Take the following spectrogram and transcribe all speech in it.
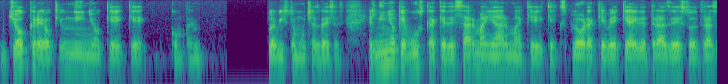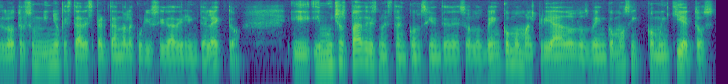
yo creo que un niño que, que lo he visto muchas veces. El niño que busca, que desarma y arma, que, explora, que ve qué hay detrás de esto, detrás del otro, es un niño que está despertando la curiosidad y el intelecto. Y, muchos padres no están conscientes de eso, los ven como malcriados, los ven como, como inquietos,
